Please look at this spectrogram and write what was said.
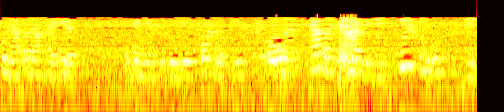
cuidar toda a nossa ira, entendendo se podia força no fim, ou capacidade de ir em busca de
